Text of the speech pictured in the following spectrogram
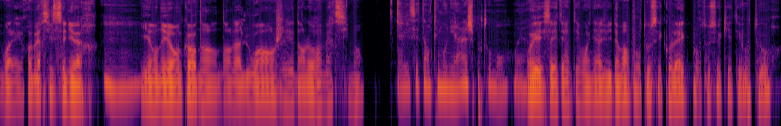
voilà, il remercie le Seigneur. Mhm. Et on est encore dans, dans, la louange et dans le remerciement. Oui, c'est un témoignage pour tout le monde. Oui, ça a été un témoignage, évidemment, pour tous ses collègues, pour tous ceux qui étaient autour.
